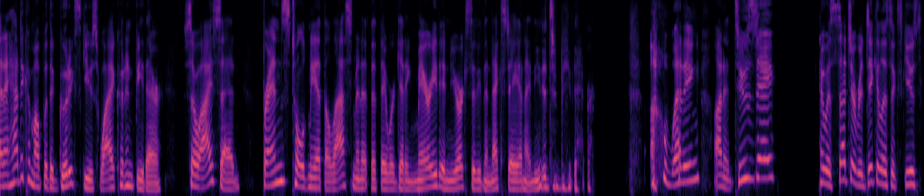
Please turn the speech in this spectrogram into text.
and I had to come up with a good excuse why I couldn't be there. So I said, friends told me at the last minute that they were getting married in New York City the next day and I needed to be there a wedding on a Tuesday. It was such a ridiculous excuse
